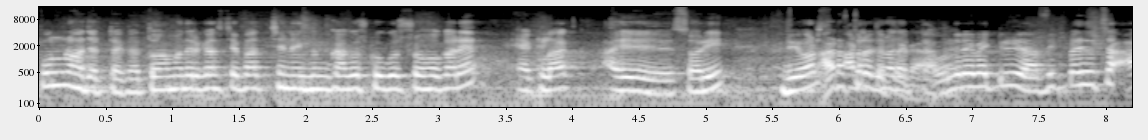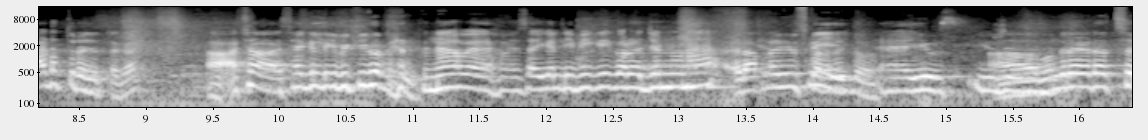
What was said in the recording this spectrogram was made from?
পনেরো হাজার টাকা। তো আমাদের কাছে পাচ্ছেন একদম কাগজ কুগজ সহকারে এক লাখ সরি ভিওর আটাত্তর হাজার টাকা। বন্ধুরা এই বাইকটির ফিক্স প্রাইস হচ্ছে আটাত্তর হাজার টাকা। আচ্ছা সাইকেলটিকে বিক্রি করবেন? না ভাই সাইকেলটি বিক্রি করার জন্য না। এটা আপনার ইউজ করা তো? হ্যাঁ ইউজ ইউজ বন্ধুরা এটা হচ্ছে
